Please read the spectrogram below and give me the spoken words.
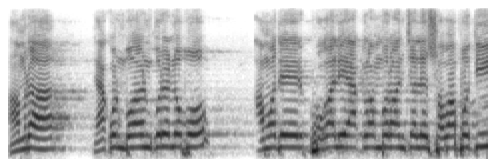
আমরা এখন বরণ করে নেব আমাদের ভোগালী এক নম্বর অঞ্চলের সভাপতি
